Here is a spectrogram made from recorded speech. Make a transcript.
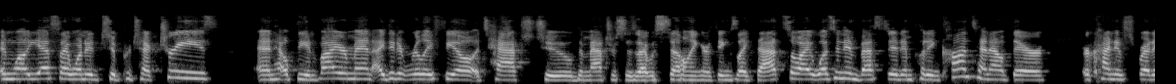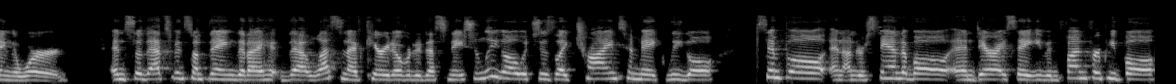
And while yes, I wanted to protect trees and help the environment, I didn't really feel attached to the mattresses I was selling or things like that. So I wasn't invested in putting content out there or kind of spreading the word and so that's been something that i that lesson i've carried over to destination legal which is like trying to make legal simple and understandable and dare i say even fun for people.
